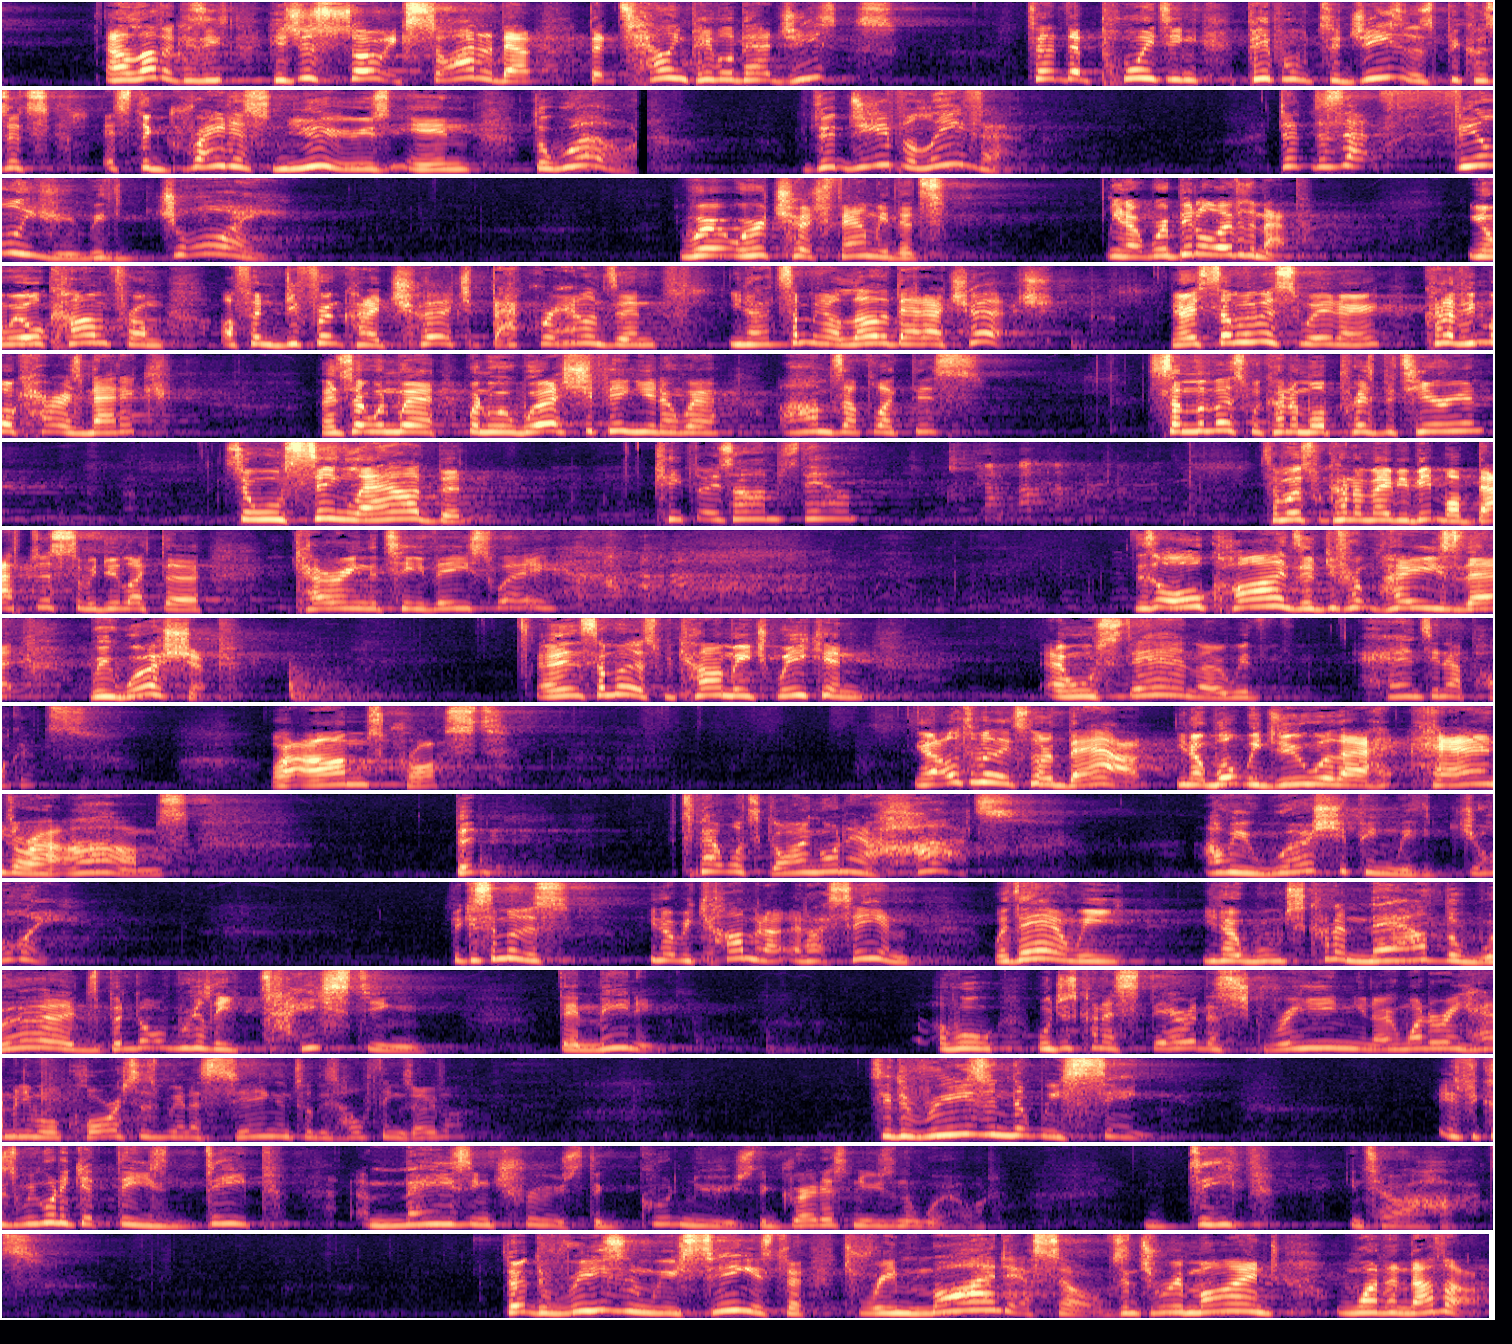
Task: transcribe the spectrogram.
And I love it because he's, he's just so excited about, about telling people about Jesus. That pointing people to Jesus because it's, it's the greatest news in the world. Do, do you believe that? Do, does that fill you with joy. We're, we're a church family that's, you know, we're a bit all over the map. You know, we all come from often different kind of church backgrounds, and, you know, it's something I love about our church. You know, some of us, we're you know, kind of a bit more charismatic. And so when we're, when we're worshiping, you know, we're arms up like this. Some of us, we're kind of more Presbyterian. So we'll sing loud, but keep those arms down. Some of us, we're kind of maybe a bit more Baptist, so we do like the carrying the TV sway. There's all kinds of different ways that we worship. And some of us, we come each week and, and we'll stand though with hands in our pockets or arms crossed. You know, ultimately, it's not about you know what we do with our hands or our arms, but it's about what's going on in our hearts. Are we worshiping with joy? Because some of us, you know, we come and I, and I see and we're there and we, you know, we'll just kind of mouth the words, but not really tasting their meaning. We'll, we'll just kind of stare at the screen, you know, wondering how many more choruses we're going to sing until this whole thing's over. See, the reason that we sing is because we want to get these deep, amazing truths, the good news, the greatest news in the world, deep into our hearts. The, the reason we sing is to, to remind ourselves and to remind one another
